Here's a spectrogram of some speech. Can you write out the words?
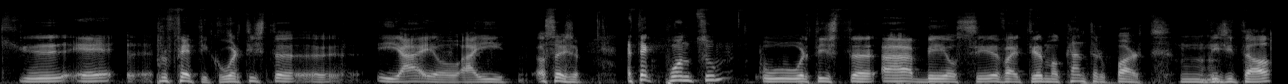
que é profético. O artista eh, AI ou AI, ou seja, até que ponto o artista A, B ou C vai ter uma counterpart Uhum. digital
